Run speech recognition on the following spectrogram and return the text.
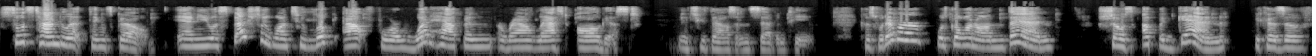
So it's time to let things go. And you especially want to look out for what happened around last August in 2017. Because whatever was going on then shows up again because of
